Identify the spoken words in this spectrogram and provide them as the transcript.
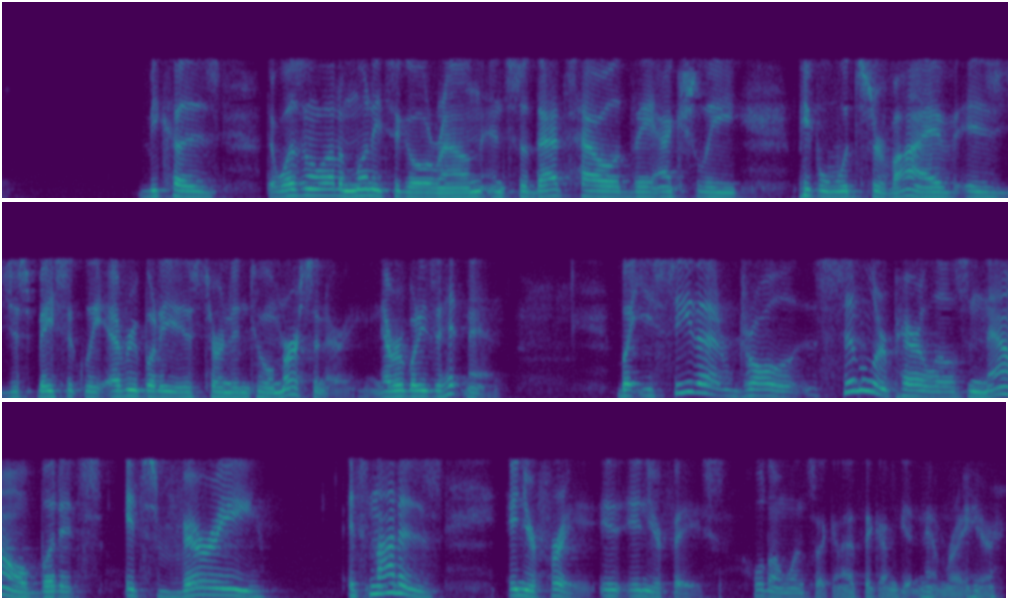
because there wasn't a lot of money to go around, and so that's how they actually people would survive is just basically everybody is turned into a mercenary. Everybody's a hitman but you see that draw similar parallels now, but it's it's very it's not as in your face in your face. Hold on one second. I think I'm getting him right here.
